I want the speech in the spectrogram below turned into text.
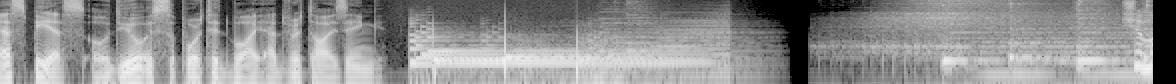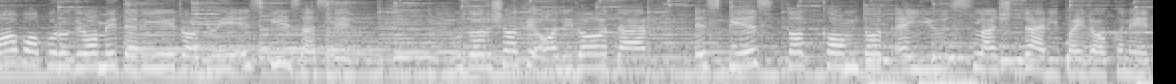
SBS Audio is supported by advertising. شما با پروگرام دری رادیوی SBS هستید گزارشات عالی را در sbs.com.au دری پیدا کنید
